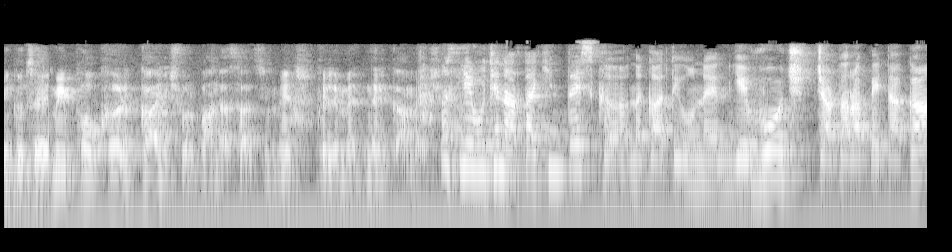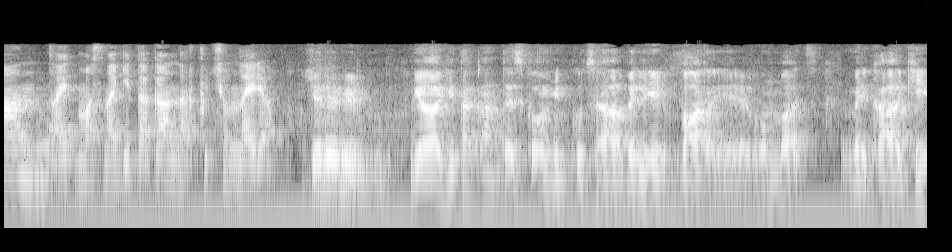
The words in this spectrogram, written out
միգուցե մի փոքր կա ինչ որ բան ասացի մեջ, էլեմենտներ կա մեջ։ Ըստ Երևույթին արտաքին տեսքը նկատի ունեն եւ ոչ ճարտարապետական այդ մասնագիտական նրբությունները։ Երևի գեղագիտական տեսքով միգուցե ավելի վառ է երևում, բայց մեր քաղաքի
